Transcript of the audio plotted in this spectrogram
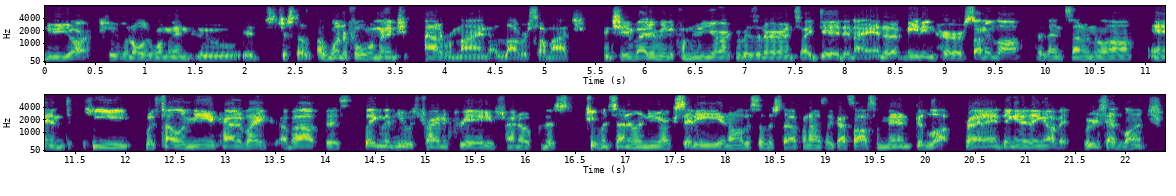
New York. She was an older woman who is just a, a wonderful woman. She's out of her mind. I love her so much. And she invited me to come to New York and visit her. And so I did. And I ended up meeting her son in law, her then son in law. And he was telling me kind of like about this thing that he was trying to create. He was trying to open this treatment center in New York City and all this other stuff. And I was like, that's awesome, man. Good luck. Right. I didn't think anything of it. We just had lunch.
